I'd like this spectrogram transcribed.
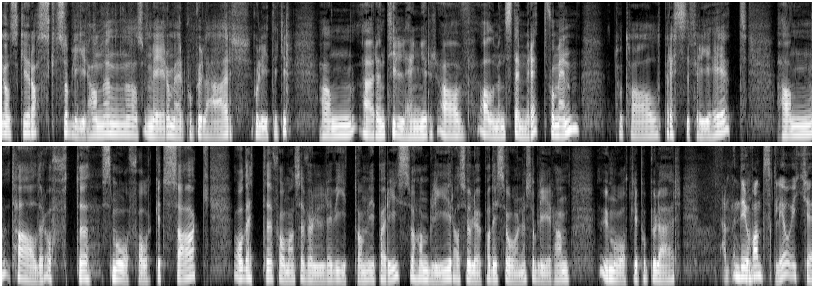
ganske raskt så blir han en altså, mer og mer populær politiker. Han er en tilhenger av allmenn stemmerett for menn, total pressefrihet. Han taler ofte småfolkets sak, og dette får man selvfølgelig vite om i Paris, og han blir, altså i løpet av disse årene, så blir han umåtelig populær. Ja, men det er jo vanskelig å ikke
